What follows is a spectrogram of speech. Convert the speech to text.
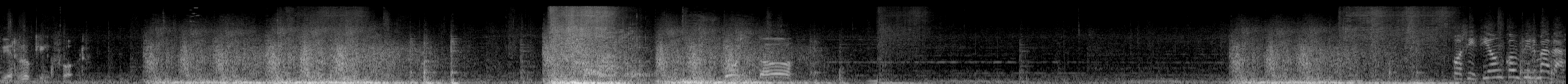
We're looking for. Gusto! Posición confirmada.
